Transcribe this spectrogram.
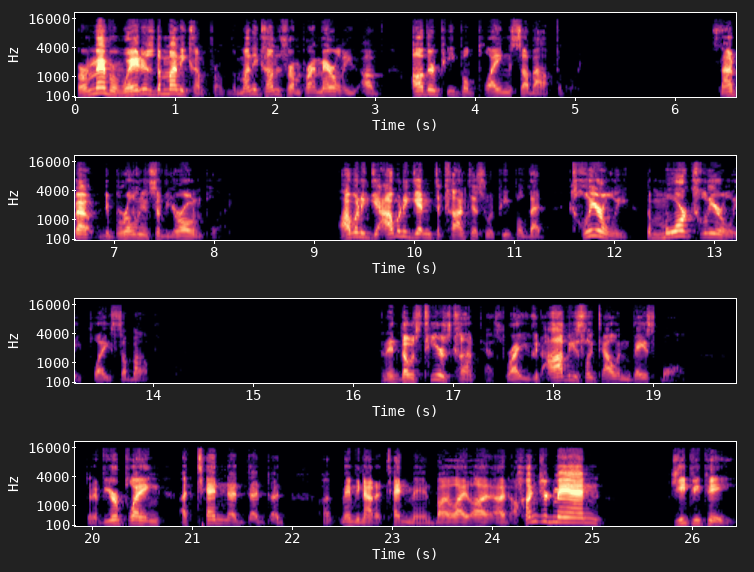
But remember, where does the money come from? The money comes from primarily of other people playing suboptimally. It's not about the brilliance of your own play. I want to get I want to get into contests with people that clearly, the more clearly play suboptimally. And in those tiers contests, right? You can obviously tell in baseball that if you're playing a 10, a, a, a, maybe not a 10 man, but like uh, a 100 man GPP,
